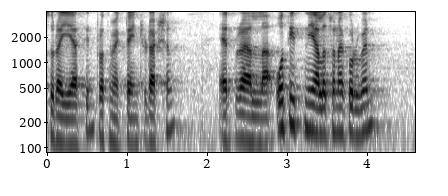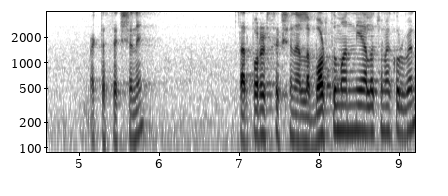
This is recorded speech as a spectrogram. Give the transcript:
সুরাই ইয়াসিন, প্রথমে একটা ইন্ট্রোডাকশন এরপরে আল্লাহ অতীত নিয়ে আলোচনা করবেন একটা সেকশনে তারপরের সেকশনে আল্লাহ বর্তমান নিয়ে আলোচনা করবেন।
